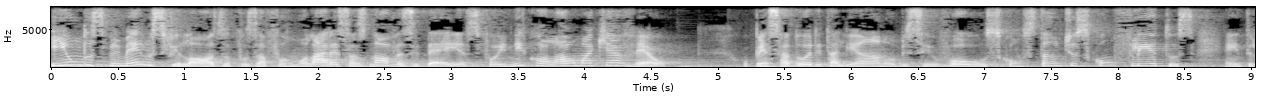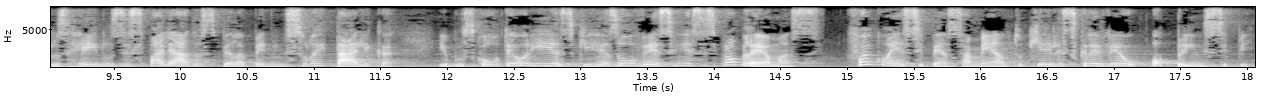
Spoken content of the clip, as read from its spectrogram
E um dos primeiros filósofos a formular essas novas ideias foi Nicolau Maquiavel. O pensador italiano observou os constantes conflitos entre os reinos espalhados pela Península Itálica e buscou teorias que resolvessem esses problemas. Foi com esse pensamento que ele escreveu O Príncipe,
